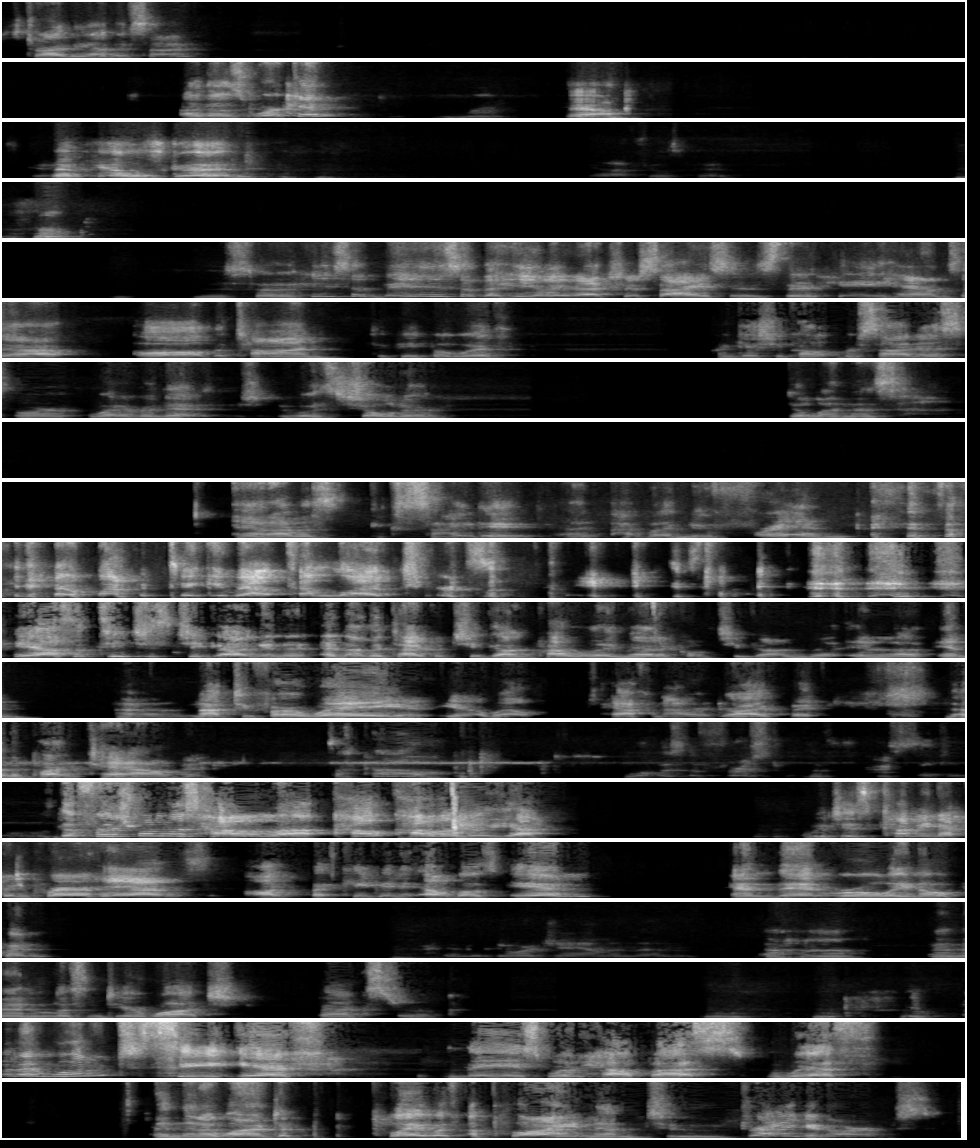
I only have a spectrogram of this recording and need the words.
Let's try the other side. Are those working? Mhm. Yeah, that feels good. Yeah, that feels good. Mhm. So he said these are the healing exercises that he hands out all the time to people with, I guess you call it bursitis or whatever the with shoulder dilemmas. And I was excited. I have a new friend. It's like I want to take him out to lunch or something. He's like, he also teaches qigong and another type of qigong, probably medical qigong, but in a, in uh, not too far away. You know, well, half an hour drive, but another part of town. And it's like, oh, What was the first? The, the second one was the first one was hallelujah, hallelujah, which is coming up in prayer hands, uh, but keeping the elbows in, and then rolling open. in the door jamb, and then Uh huh. And then listen to your watch backstroke. Mhm. But I wanted to see if these would help us with, and then I wanted to play with applying them to dragon arms.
